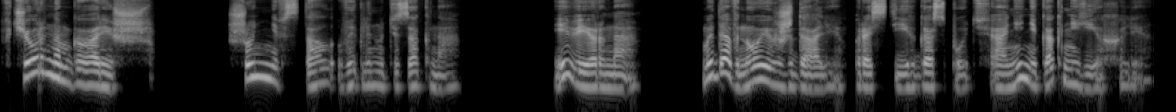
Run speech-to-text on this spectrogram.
«В черном, говоришь?» Шонни встал выглянуть из окна. И верно. Мы давно их ждали, прости их, Господь, а они никак не ехали.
